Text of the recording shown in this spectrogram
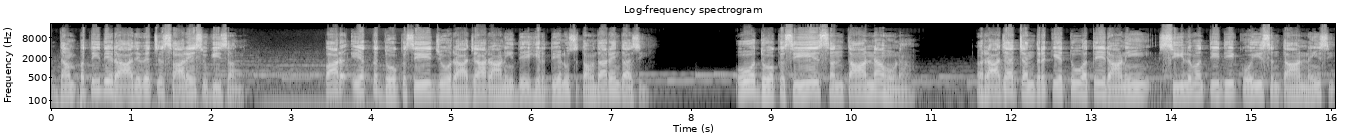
ਦੰਪਤੀ ਦੇ ਰਾਜ ਵਿੱਚ ਸਾਰੇ ਸੁਖੀ ਸਨ। ਪਰ ਇੱਕ ਦੁੱਖ ਸੀ ਜੋ ਰਾਜਾ ਰਾਣੀ ਦੇ ਹਿਰਦੇ ਨੂੰ ਸਤਾਉਂਦਾ ਰਹਿੰਦਾ ਸੀ। ਉਹ ਦੁੱਖ ਸੀ ਸੰਤਾਨ ਨਾ ਹੋਣਾ। ਰਾਜਾ ਚੰਦਰਕੇਤੂ ਅਤੇ ਰਾਣੀ ਸੀਲਵੰਤੀ ਦੀ ਕੋਈ ਸੰਤਾਨ ਨਹੀਂ ਸੀ।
